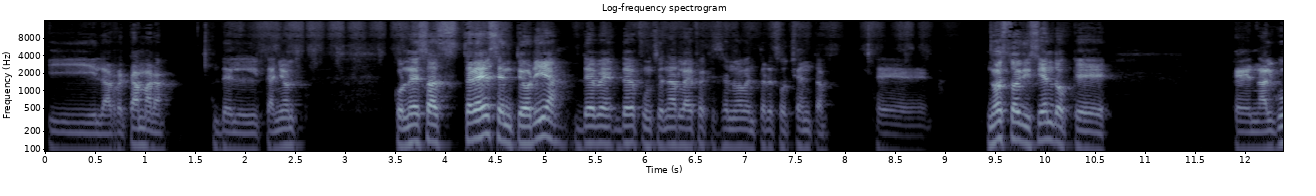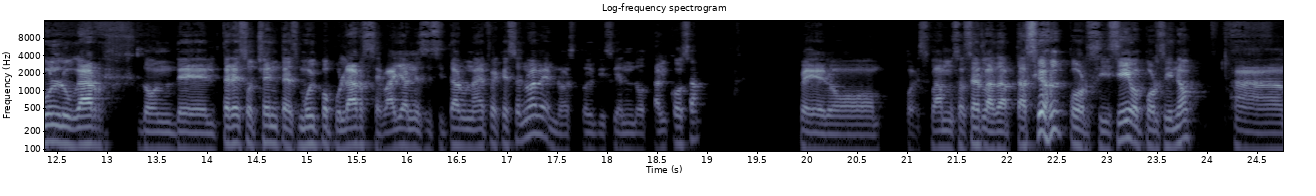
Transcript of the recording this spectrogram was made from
y la recámara del cañón. Con esas tres, en teoría, debe, debe funcionar la FGC 9 en 380. Eh, no estoy diciendo que en algún lugar donde el 380 es muy popular se vaya a necesitar una FGC 9, no estoy diciendo tal cosa, pero pues vamos a hacer la adaptación por si sí o por si no. Ah,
